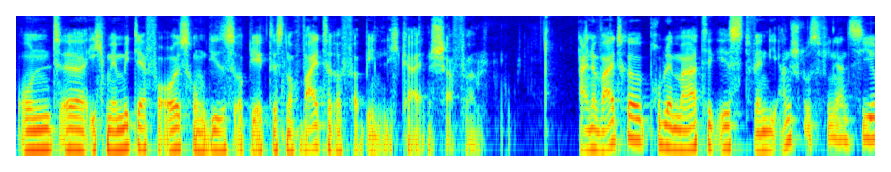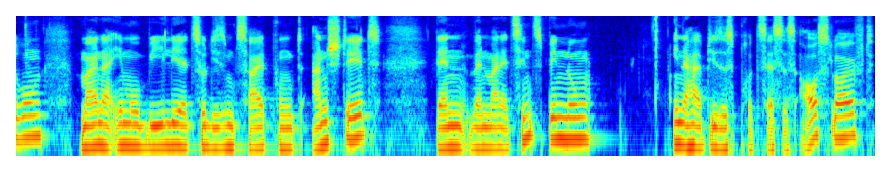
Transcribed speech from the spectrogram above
und äh, ich mir mit der Veräußerung dieses Objektes noch weitere Verbindlichkeiten schaffe. Eine weitere Problematik ist, wenn die Anschlussfinanzierung meiner Immobilie zu diesem Zeitpunkt ansteht. Denn wenn meine Zinsbindung innerhalb dieses Prozesses ausläuft,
